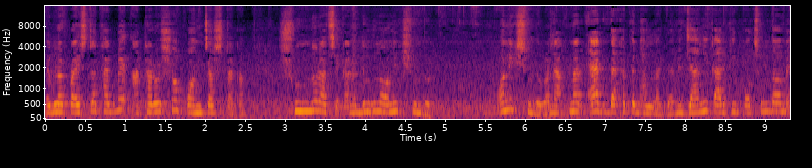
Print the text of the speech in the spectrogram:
এগুলোর প্রাইসটা থাকবে আঠারোশো পঞ্চাশ টাকা। সুন্দর আছে, কানের দুলগুলো অনেক সুন্দর। অনেক সুন্দর মানে আপনার এক দেখাতে ভালো লাগবে। আমি জানি কার কি পছন্দ হবে,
